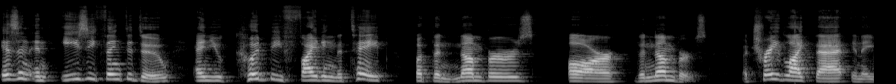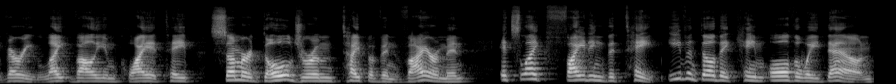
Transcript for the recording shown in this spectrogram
isn't an easy thing to do, and you could be fighting the tape, but the numbers are the numbers. A trade like that in a very light volume, quiet tape, summer doldrum type of environment, it's like fighting the tape, even though they came all the way down.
